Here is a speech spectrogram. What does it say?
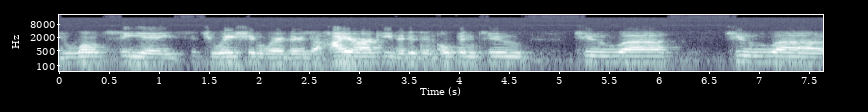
you won't see a situation where there's a hierarchy that isn't open to to uh, to uh,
